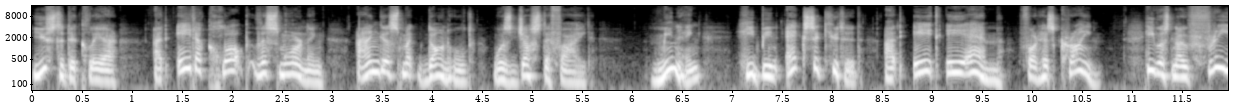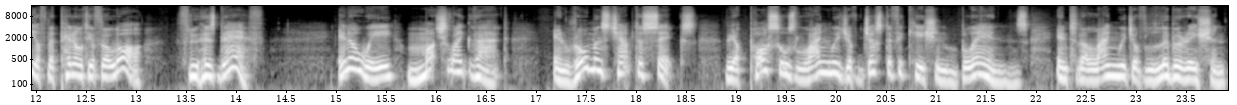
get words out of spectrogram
used to declare at eight o'clock this morning Angus MacDonald was justified, meaning he'd been executed at 8 a.m. for his crime. He was now free of the penalty of the law through his death. In a way, much like that, in Romans chapter 6, the apostles' language of justification blends into the language of liberation.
